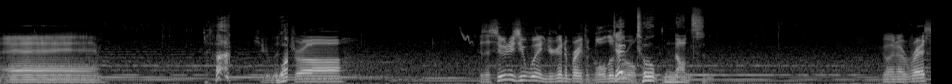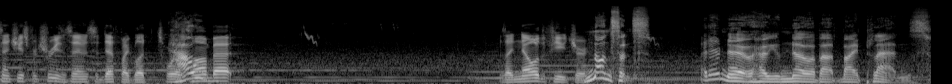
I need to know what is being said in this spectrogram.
and you can withdraw. Because as soon as you win, you're gonna break the golden rule. Don't talk nonsense. You're gonna arrest and for treason, sentence to death by gladiatorial How? combat. Because I know the future. Nonsense! I don't know how you know about my plans,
